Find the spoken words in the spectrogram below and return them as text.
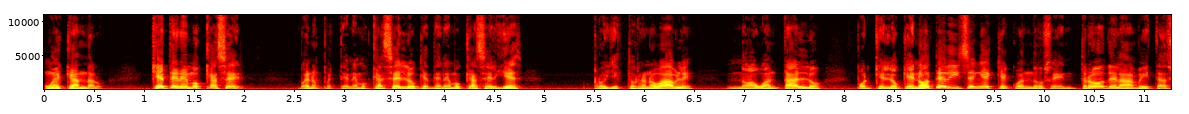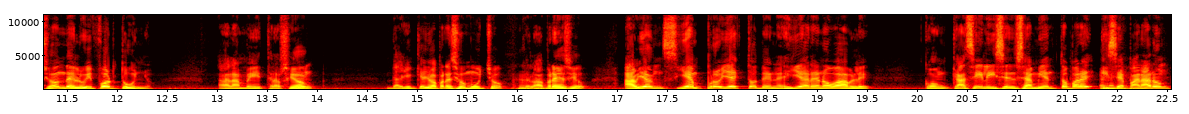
un escándalo. ¿Qué tenemos que hacer? Bueno, pues tenemos que hacer lo que tenemos que hacer y es proyectos renovables, no aguantarlo, porque lo que no te dicen es que cuando se entró de la administración de Luis Fortuño a la administración de alguien que yo aprecio mucho, que lo aprecio, habían 100 proyectos de energía renovable con casi licenciamiento para y se pararon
